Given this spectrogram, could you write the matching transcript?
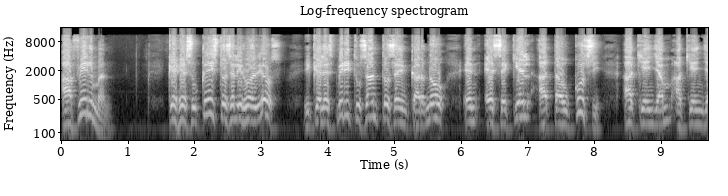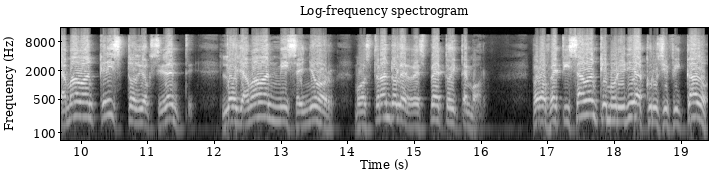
Afirman que Jesucristo es el Hijo de Dios y que el Espíritu Santo se encarnó en Ezequiel Ataucusi, a quien, a quien llamaban Cristo de Occidente. Lo llamaban mi Señor, mostrándole respeto y temor. Profetizaban que moriría crucificado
